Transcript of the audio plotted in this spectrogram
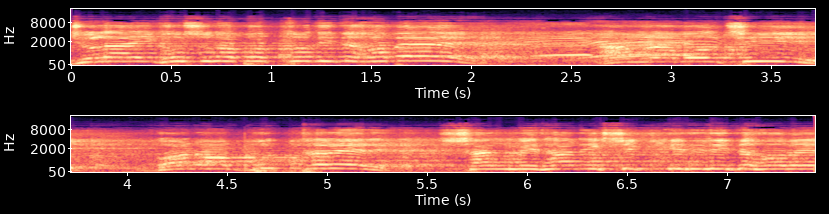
জুলাই ঘোষণাপত্র দিতে হবে। আমরা বলছি গণ অভ্যুত্থানের সাংবিধানিক স্বীকৃতি দিতে হবে।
